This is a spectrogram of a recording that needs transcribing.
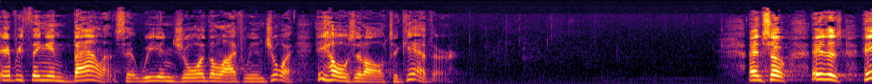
everything in balance that we enjoy the life we enjoy. He holds it all together. And so he,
